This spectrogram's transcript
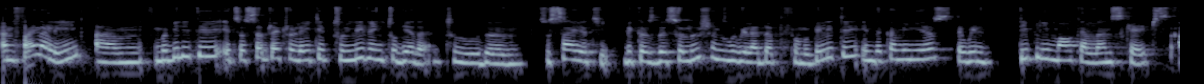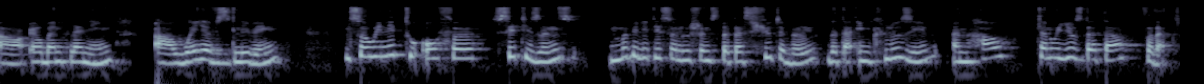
And finally, um, mobility, it's a subject related to living together, to the society, because the solutions we will adopt for mobility in the coming years, they will deeply mark our landscapes, our urban planning, our way of living. And so we need to offer citizens mobility solutions that are suitable, that are inclusive, and how can we use data for that?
